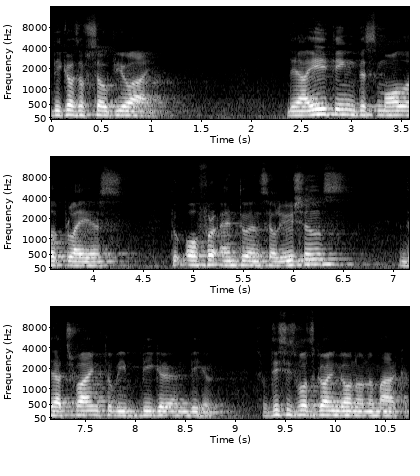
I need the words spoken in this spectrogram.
because of SOAP UI. They are eating the smaller players to offer end-to-end -end solutions, and they are trying to be bigger and bigger. So this is what's going on on the market.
